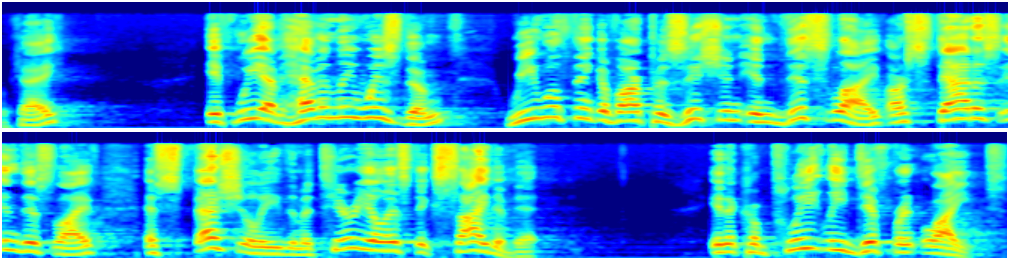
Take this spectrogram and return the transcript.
Okay? If we have heavenly wisdom, we will think of our position in this life, our status in this life, especially the materialistic side of it, in a completely different light.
